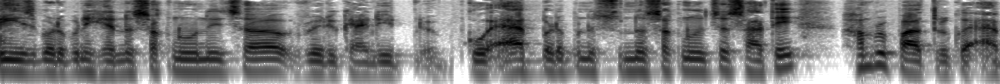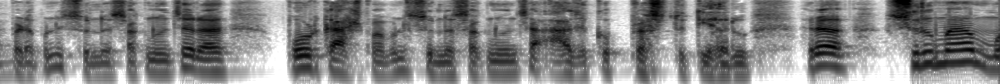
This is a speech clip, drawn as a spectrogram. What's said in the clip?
पेजबाट पनि हेर्न सक्नुहुनेछ रेडियो क्यान्डिडको एपबाट पनि सुन्न सक्नुहुन्छ साथै हाम्रो पात्रको एपबाट पनि सुन्न सक्नुहुन्छ र पोडकास्टमा पनि सुन्न सक्नुहुन्छ आजको प्रस्तुतिहरू। र सुरुमा म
